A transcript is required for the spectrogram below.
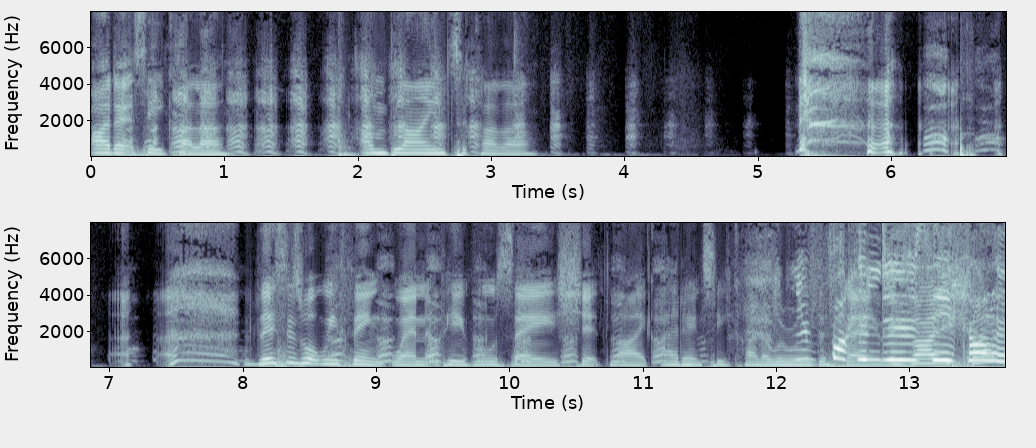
I don't see color. I'm blind to color. this is what we think when people say shit like "I don't see color." We're all You the fucking same. do It's like, see colour,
